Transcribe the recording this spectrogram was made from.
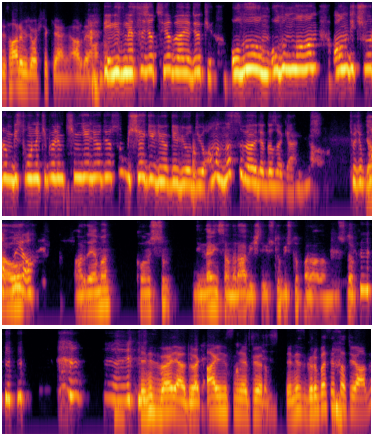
biz harbi coştuk yani Arda Yaman. Deniz mesaj atıyor böyle diyor ki oğlum oğlum lan and içiyorum bir sonraki bölüm kim geliyor diyorsun bir şey geliyor geliyor diyor ama nasıl böyle gaza gelmiş çocuk Ya o- patlıyor Arda Yaman konuşsun dinler insanlar abi işte üslup üslup var adamda üslup. Deniz böyle yaptı bak aynısını yapıyorum. Deniz gruba ses atıyor abi.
